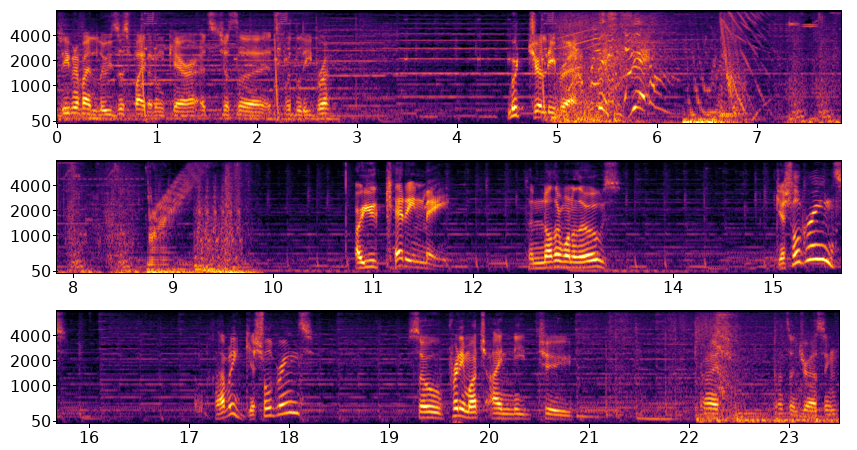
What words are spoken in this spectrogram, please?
So even if I lose this fight, I don't care. It's just a, it's for the Libra. Mucho Libra. This is it! Are you kidding me? It's another one of those. Gysahl greens? How many Gysahl greens? So pretty much I need to... Right, that's interesting.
